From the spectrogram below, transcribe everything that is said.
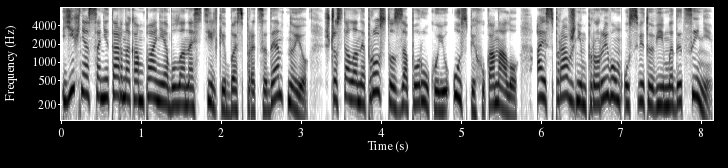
Їхня санітарна кампанія була настільки безпрецедентною, що стала не просто запорукою успіху каналу, а й справжнім проривом у світовій медицині.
